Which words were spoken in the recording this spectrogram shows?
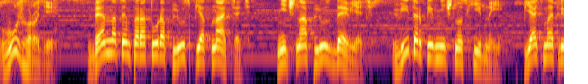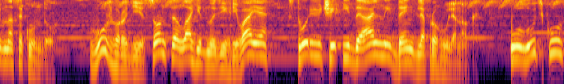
В Ужгороді денна температура плюс 15, нічна плюс 9, вітер північно-східний 5 метрів на секунду. В Ужгороді сонце лагідно зігріває, створюючи ідеальний день для прогулянок. У Луцьку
